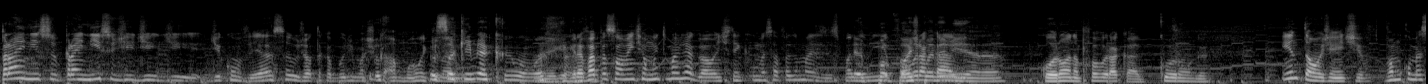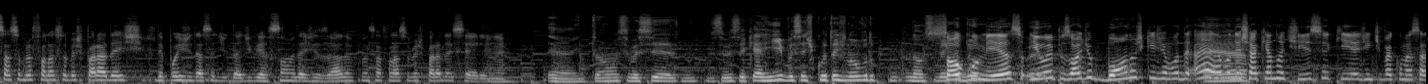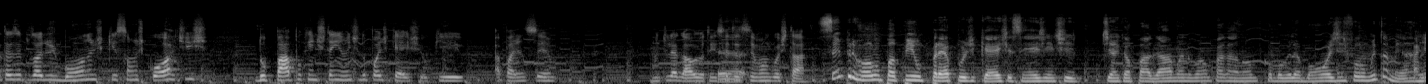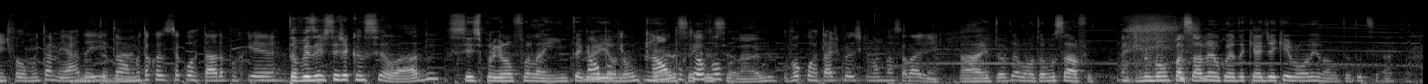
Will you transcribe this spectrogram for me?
pra início, pra início de, de, de, de conversa, o Jota acabou de machucar a mão aqui. Eu soquei minha cama, mano. Gravar pessoalmente é muito mais legal. A gente tem que começar a fazer mais isso. É, Pandemia, por favor, acabe. pós-pandemia, né? Corona, por favor, acabe. Coronga. Então, gente, vamos começar sobre a falar sobre as paradas. Depois de- dessa de- da diversão e das risadas, vamos começar a falar sobre as paradas sérias, né? É, então se você, se você quer rir, você escuta de novo do. Não, se Só o do- começo e o episódio bônus que já vou. De... É, É. vou deixar aqui a notícia que a gente vai começar a ter os episódios bônus, que são os cortes do papo que a gente tem antes do podcast. O que aparenta ser muito legal. Eu tenho certeza que vocês vão gostar. Sempre rola um papinho pré-podcast, assim, a gente tinha que apagar, mas não vamos apagar não, porque o bagulho é bom. A gente falou muita merda. A gente falou muita merda Muita e então merda. muita coisa a ser cortada porque. Talvez a gente seja cancelado se esse programa for na íntegra Não, e eu não quero não, porque ser eu vou- cancelado. eu vou cortar as coisas que vão cancelar a gente. Ah, então tá bom, tamo safo. Não vamos passar a mesma coisa que a J.K. Rowling não, tá tudo certo.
